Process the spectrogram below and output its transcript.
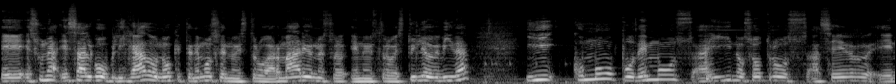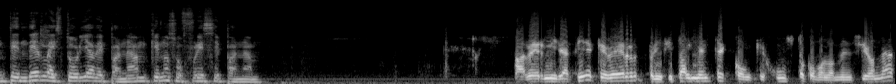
Eh, es, una, es algo obligado, ¿no? Que tenemos en nuestro armario, en nuestro, en nuestro estilo de vida. ¿Y cómo podemos ahí nosotros hacer entender la historia de Panam? ¿Qué nos ofrece Panam? A ver, mira, tiene que ver principalmente con que justo como lo mencionas,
